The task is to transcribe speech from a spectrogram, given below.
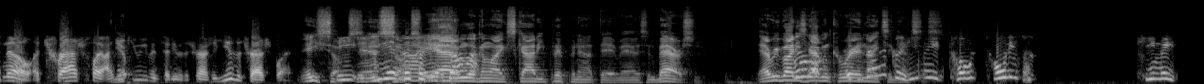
Snell a trash player. I think you even said he was a trash. He is a trash player. He sucks. He, He, he sucks. didn't miss a Yeah, I'm looking like Scottie Pippen out there, man. It's embarrassing. Everybody's having career nights exactly. against he us. made to- Tony. He made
